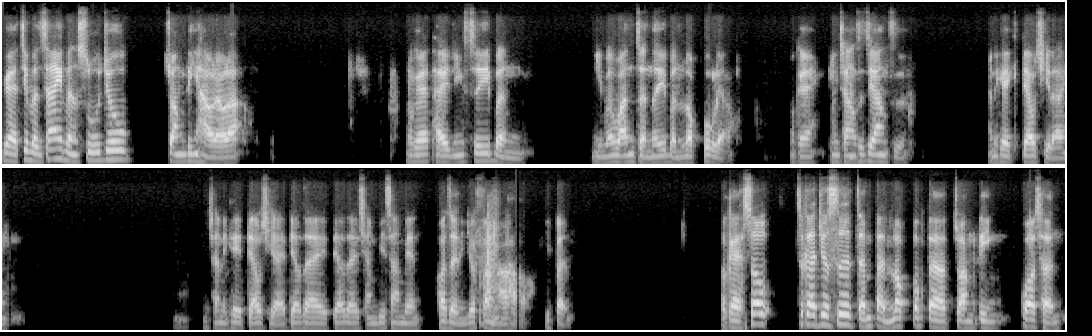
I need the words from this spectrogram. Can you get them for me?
OK，基本上一本书就装订好了了。OK，它已经是一本你们完整的一本 logbook 了。OK，平常是这样子。你可以吊起来，你看你可以吊起来，吊在吊在墙壁上面，或者你就放好好一本。OK，so 这个就是整本 logbook 的装订过程。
